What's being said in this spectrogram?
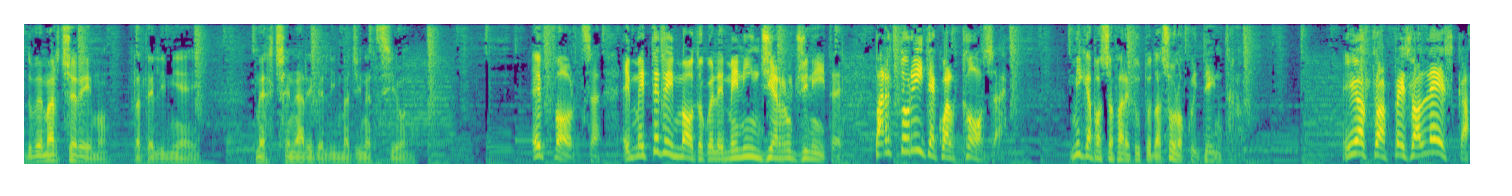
Dove marceremo, fratelli miei, mercenari dell'immaginazione? E forza, e mettete in moto quelle meningi arrugginite. Partorite qualcosa. Mica posso fare tutto da solo qui dentro. Io sto appeso all'esca,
